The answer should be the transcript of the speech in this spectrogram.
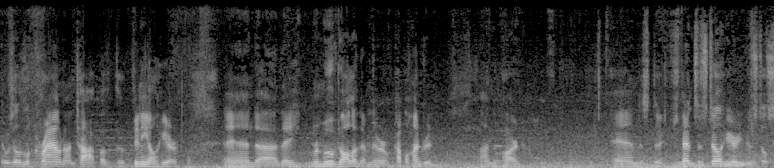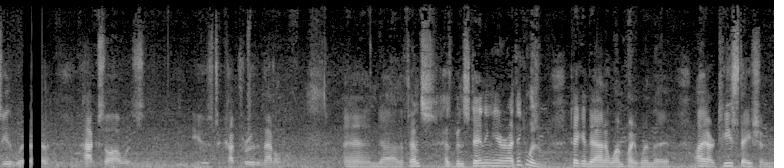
There was a little crown on top of the finial here and uh, they removed all of them. There were a couple hundred on the park. And the fence is still here. You can still see where the hacksaw was used to cut through the metal. And uh, the fence has been standing here. I think it was taken down at one point when the IRT station,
